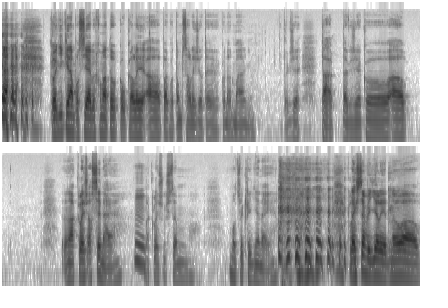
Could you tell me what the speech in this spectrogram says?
Kódíky nám posílají, abychom na to koukali a pak o tom psali, že jo, to je jako normální. Takže tak, takže jako a na Clash asi ne. Hmm. Na Clash už jsem moc vyklidněný. Clash jsem viděl jednou a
